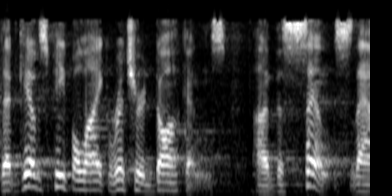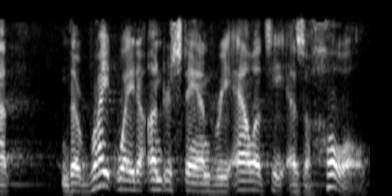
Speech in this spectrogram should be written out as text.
that gives people like Richard Dawkins uh, the sense that the right way to understand reality as a whole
